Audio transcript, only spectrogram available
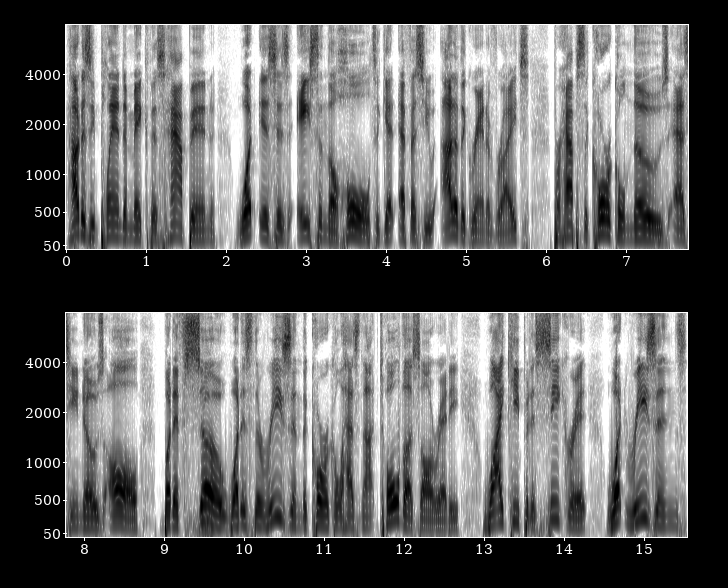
How does he plan to make this happen? What is his ace in the hole to get FSU out of the grant of rights? Perhaps the Coracle knows as he knows all, but if so, hmm. what is the reason the Coracle has not told us already? Why keep it a secret? What reasons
